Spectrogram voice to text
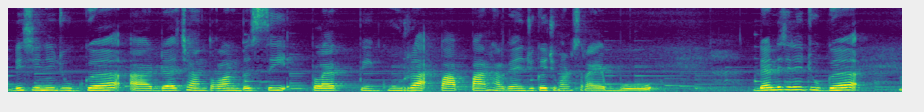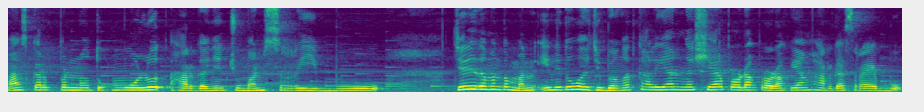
di sini juga ada cantolan besi plat figura papan harganya juga cuma 1000. Dan di sini juga masker penutup mulut harganya cuma 1000 Jadi teman-teman, ini tuh wajib banget kalian nge-share produk-produk yang harga seribu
